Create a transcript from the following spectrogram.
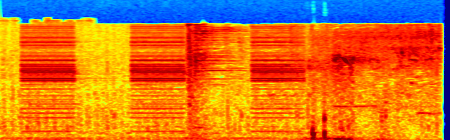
Thank you.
